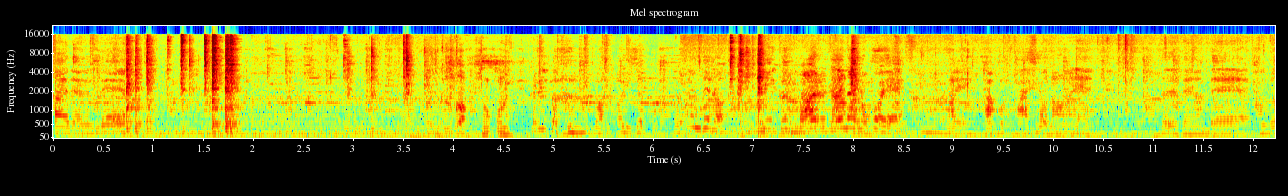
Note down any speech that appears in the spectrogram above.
해야 되는데 그러니까 금방 또 잊어버려. 한 대는 이미 그 말을 해놔놓고 해. 아예 밖으로 다 새어 나오네. 그래야 되는데 그거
